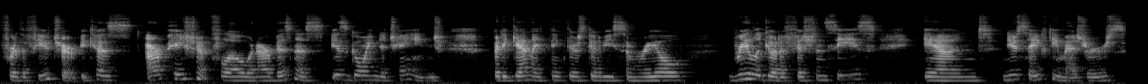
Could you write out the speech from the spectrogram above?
for the future because our patient flow and our business is going to change. But again, I think there's going to be some real, really good efficiencies and new safety measures.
